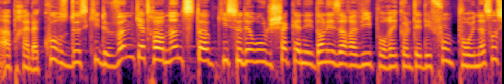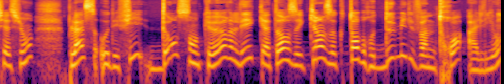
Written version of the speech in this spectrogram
après la course de ski de 24 heures non-stop qui se déroule chaque année dans les Aravis pour récolter des fonds pour une association. Place au défi Danse en cœur les 14 et 15 octobre 2023 à Lyon.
